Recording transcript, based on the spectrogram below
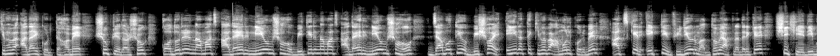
কীভাবে আদায় করতে হবে? সুপ্রিয় দর্শক, কদরের নামাজ আদায়ের নিয়ম সহ, বিতির নামাজ আদায়ের নিয়ম সহ যাবতীয় বিষয় এই রাতে কীভাবে আমল করবেন, আজকের একটি ভিডিওর মাধ্যমে আপনাদেরকে শিখিয়ে দিব।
